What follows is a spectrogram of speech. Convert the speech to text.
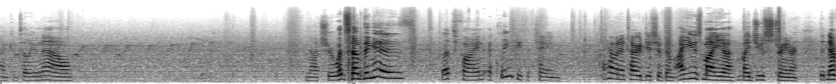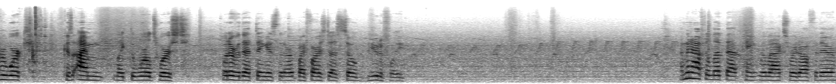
I can tell you now. Not sure what something is. Let's find a clean piece of chain. I have an entire dish of them. I use my, uh, my juice strainer that never worked because I'm like the world's worst. Whatever that thing is that Art by Fars does so beautifully. I'm going to have to let that paint relax right off of there.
